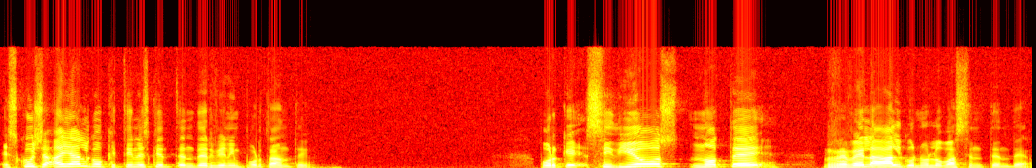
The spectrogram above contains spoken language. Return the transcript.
escucha, hay algo que tienes que entender bien importante. Porque si Dios no te revela algo, no lo vas a entender.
